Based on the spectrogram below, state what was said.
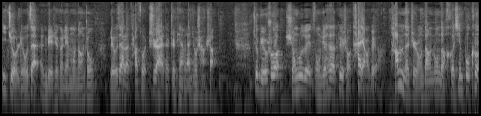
依旧留在 NBA 这个联盟当中，留在了他所挚爱的这片篮球场上。就比如说雄鹿队总决赛的对手太阳队啊，他们的阵容当中的核心布克，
